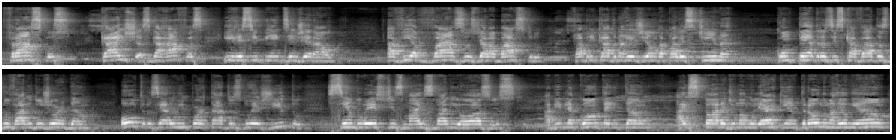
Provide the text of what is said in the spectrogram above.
frascos, caixas, garrafas e recipientes em geral havia vasos de alabastro fabricado na região da Palestina, com pedras escavadas no Vale do Jordão. Outros eram importados do Egito, sendo estes mais valiosos. A Bíblia conta então a história de uma mulher que entrou numa reunião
